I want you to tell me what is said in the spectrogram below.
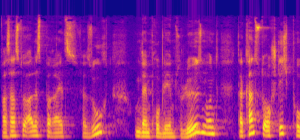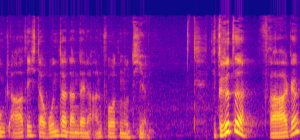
was hast du alles bereits versucht, um dein Problem zu lösen und da kannst du auch stichpunktartig darunter dann deine Antworten notieren. Die dritte Frage,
